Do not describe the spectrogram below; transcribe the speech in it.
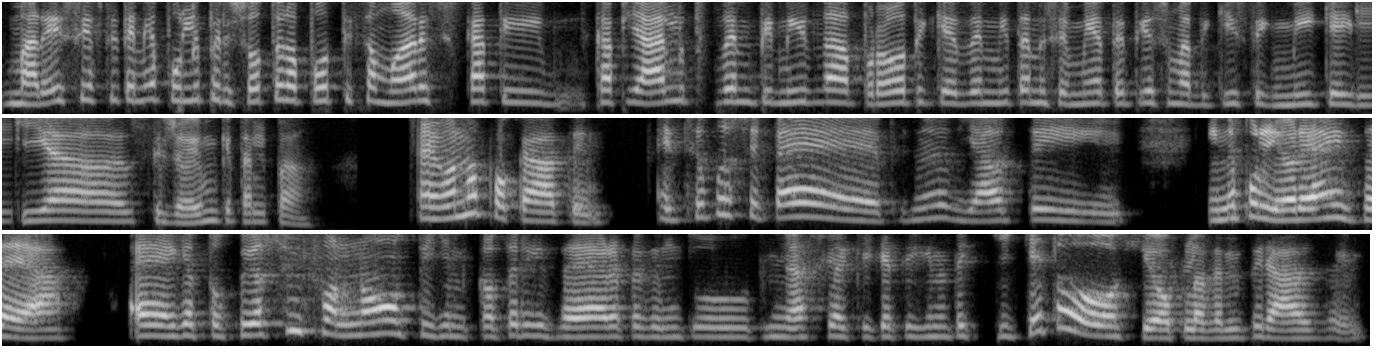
μ' αρέσει αυτή η ταινία πολύ περισσότερο από ότι θα μου άρεσε κάτι, κάποια άλλη που δεν την είδα πρώτη και δεν ήταν σε μια τέτοια σημαντική στιγμή και ηλικία στη ζωή μου κτλ. Εγώ να πω κάτι. Έτσι όπως είπε πριν η Διά ότι είναι πολύ ωραία ιδέα ε, για το οποίο συμφωνώ ότι η γενικότερη ιδέα, ρε παιδί μου, του, του μιας φυλακή γιατί γίνεται εκεί και το όχι όπλα δεν με πειράζει.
